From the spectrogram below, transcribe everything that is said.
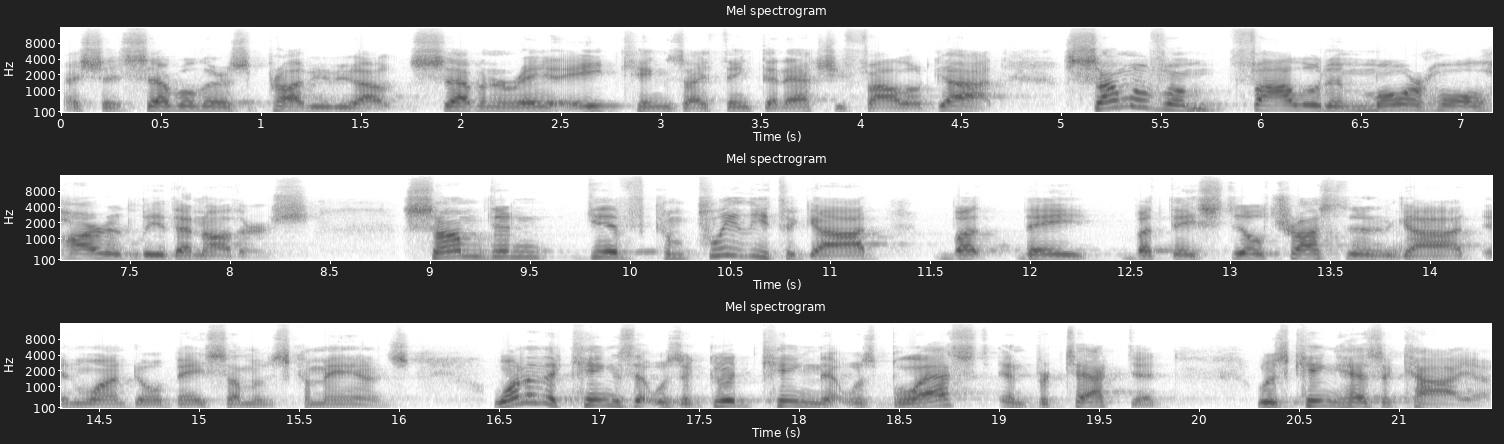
I say several, there's probably about seven or eight, eight kings, I think, that actually followed God. Some of them followed him more wholeheartedly than others. Some didn't give completely to God, but they, but they still trusted in God and wanted to obey some of his commands. One of the kings that was a good king that was blessed and protected was King Hezekiah.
